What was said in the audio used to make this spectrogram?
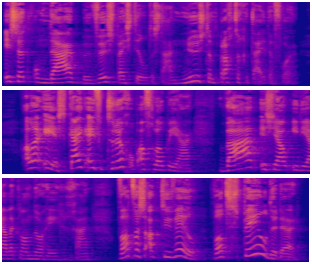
is het om daar bewust bij stil te staan. Nu is het een prachtige tijd daarvoor. Allereerst, kijk even terug op afgelopen jaar. Waar is jouw ideale klant doorheen gegaan? Wat was actueel? Wat speelde er?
